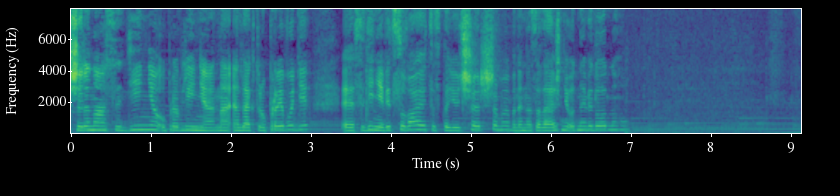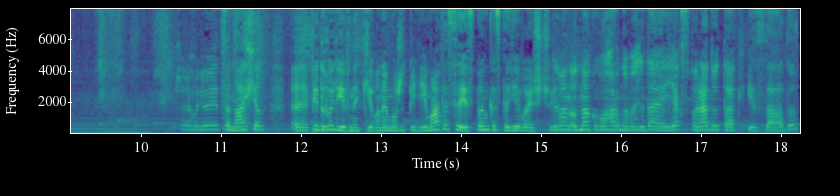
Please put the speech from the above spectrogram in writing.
ширина сидіння, управління на електроприводі. Е, Сидіння відсуваються, стають ширшими, вони незалежні одне від одного. Регулюється нахил е, підголівників. Вони можуть підійматися і спинка стає вищою. Диван однаково гарно виглядає як спереду, так і ззаду.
